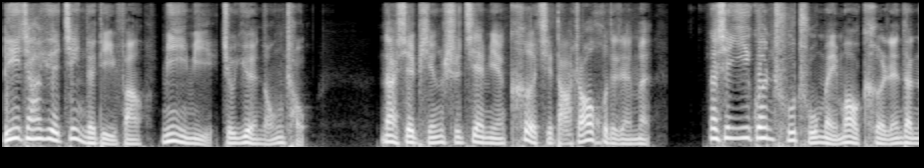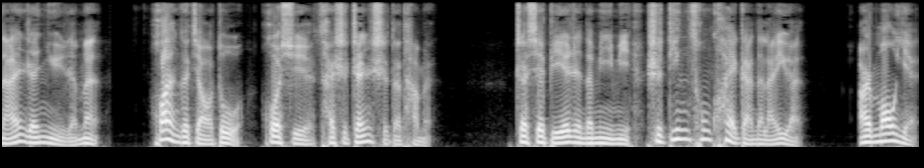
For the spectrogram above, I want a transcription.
离家越近的地方，秘密就越浓稠。那些平时见面客气打招呼的人们，那些衣冠楚楚、美貌可人的男人、女人们，换个角度，或许才是真实的他们。这些别人的秘密是丁聪快感的来源，而猫眼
